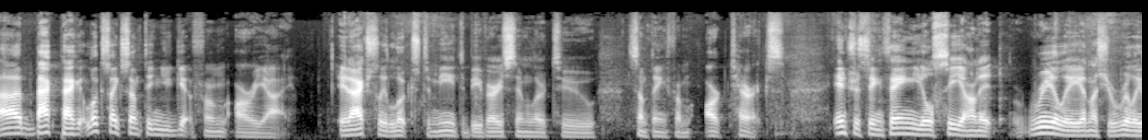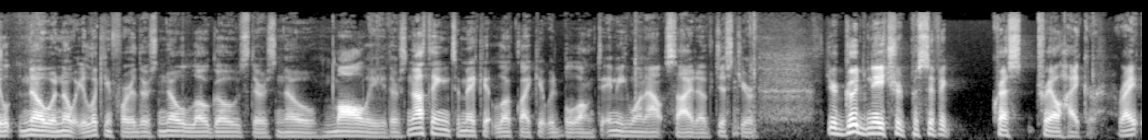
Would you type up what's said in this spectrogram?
uh, backpack. It looks like something you get from REI. It actually looks to me to be very similar to something from Arc'teryx. Interesting thing you'll see on it, really, unless you really know and know what you're looking for, there's no logos, there's no MOLLE, there's nothing to make it look like it would belong to anyone outside of just your your good-natured Pacific Crest Trail hiker, right?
